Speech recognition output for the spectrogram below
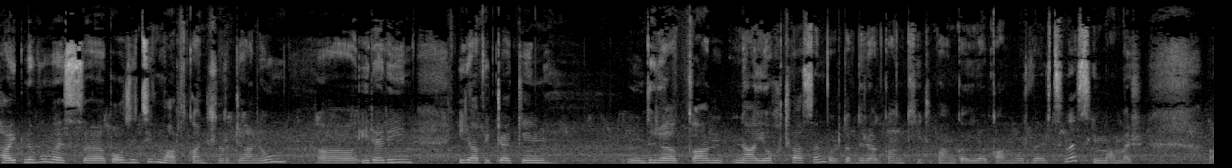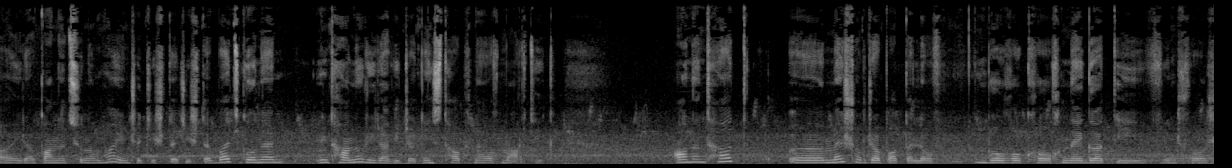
հայտնվում ես պոզիտիվ մարդկանց շրջանում, իրերին, իրավիճակին դրական նայող չասեմ, որովհետև դրական քիչ բան կա իրական որ վերցնես հիմա մեր իրականությունում, հա, ինչը ճիշտ է, ճիշտ է, բայց գոնե ընդհանուր իրավիճակին սթափ նայող մարդիկ անընդհատ մեր շրջապատելով բողոքող, նեգատիվ, ինչ որ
